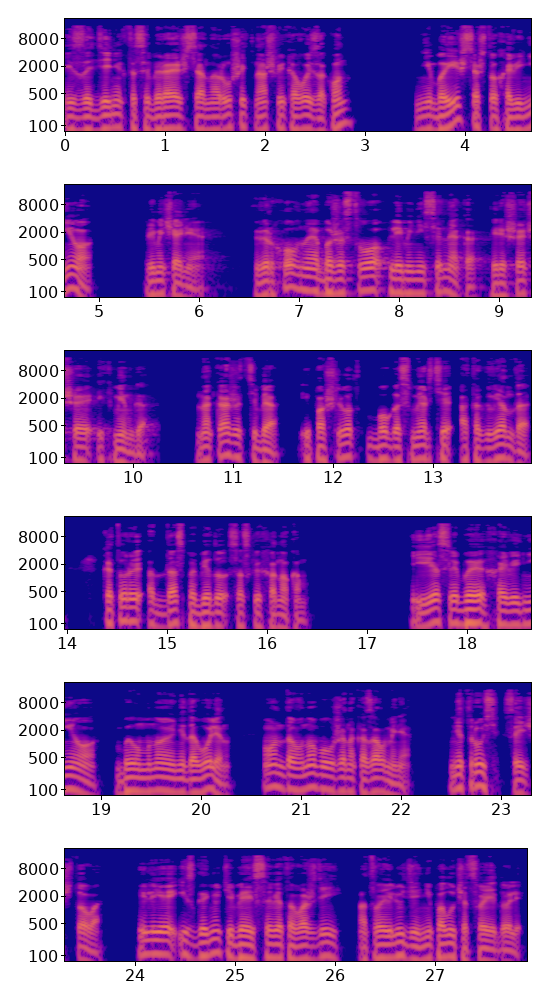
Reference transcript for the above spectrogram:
Из-за денег ты собираешься нарушить наш вековой закон? Не боишься, что Хавинио... Примечание. Верховное божество племени Синека, перешедшее Икминга, накажет тебя и пошлет бога смерти Атагвенда, который отдаст победу со Сквиханоком. Если бы Хавинио был мною недоволен, он давно бы уже наказал меня. Не трусь, Сейчтова, или я изгоню тебя из совета вождей, а твои люди не получат своей доли.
